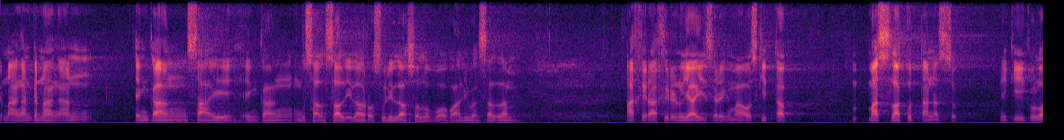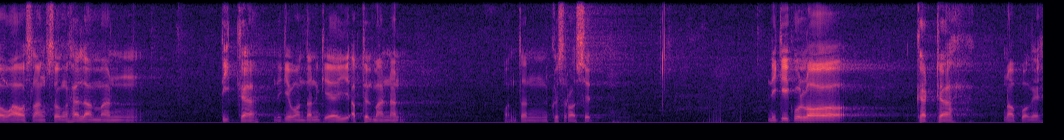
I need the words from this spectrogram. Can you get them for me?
Kenangan-kenangan engkang sae engkang musalsal ila Rasulillah sallallahu alaihi wasallam. Akhir-akhir ini yai sering maos kitab Maslakut Tanasuk niki kula waos langsung halaman tiga. Niki wonten Kiai Abdul Manan wonten Gus Rosid niki kula gadah napa nggih?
